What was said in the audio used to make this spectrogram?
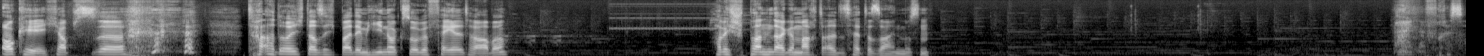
Okay, ich hab's äh, dadurch, dass ich bei dem Hinox so gefailt habe, habe ich spannender gemacht, als es hätte sein müssen. Meine Fresse.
